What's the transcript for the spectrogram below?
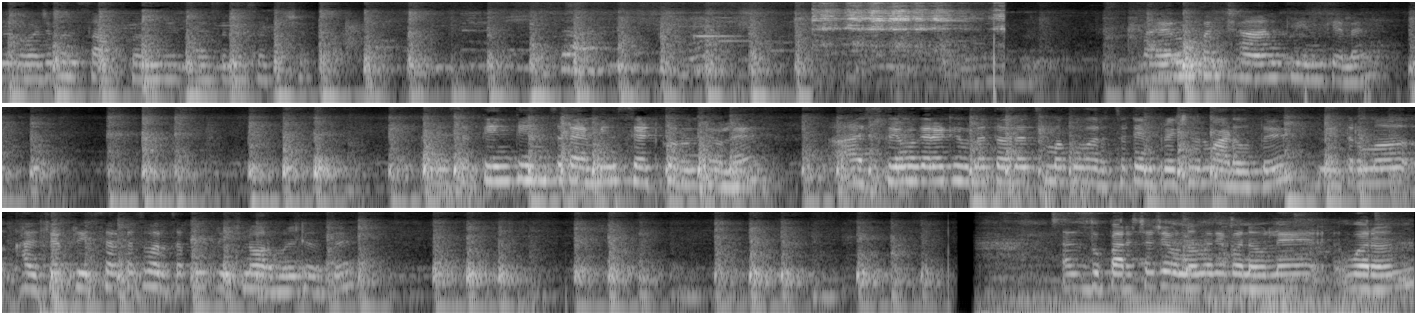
दरवाजा पण साफ करून घेतलाय सगळे स्वच्छ बाहेरून पण छान क्लीन केलाय. आहे तीन तीनचं टायमिंग सेट करून ठेवलं आहे आईस्क्रीम वगैरे ठेवलं तरच मग वरचं टेम्परेचर वाढवतोय. नाहीतर मग खालच्या फ्रीजसारखंच वरचं पण फ्रीज नॉर्मल ठेवतोय. आज दुपारच्या जेवणामध्ये बनवलं आहे वरण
